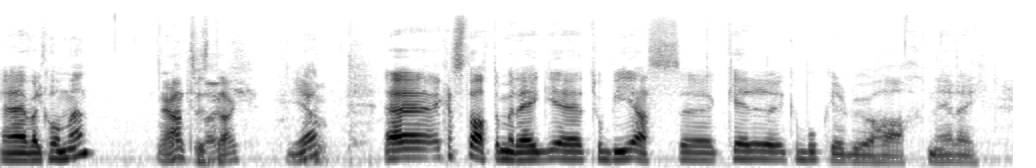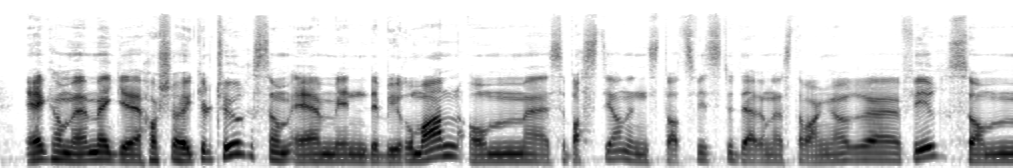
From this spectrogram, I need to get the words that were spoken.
Eh, velkommen. Ja, tusen takk. Ja. Eh, jeg kan starte med deg, Tobias. hva, hva bok er det du har med deg? Jeg har med meg Hasj og høykultur, som er min debutroman om Sebastian, en statsvitstuderende Stavanger-fyr som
